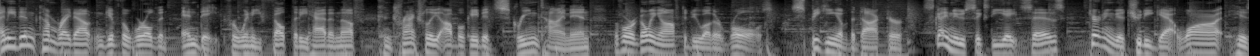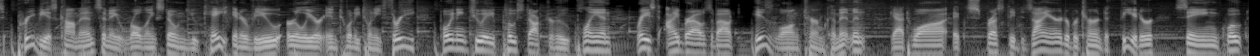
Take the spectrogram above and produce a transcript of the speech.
and he didn't come right out and give the world an end date for when he felt that he had enough contractually obligated screen time in before going off to do other roles. Speaking of the Doctor, Sky News 68 says, turning to Ncuti Gatwa, his previous comments in a Rolling Stone UK interview earlier in 2023, pointing to a post Doctor Who plan, raised eyebrows about his long term commitment. Gatwa expressed a desire to return to theater, saying, quote,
